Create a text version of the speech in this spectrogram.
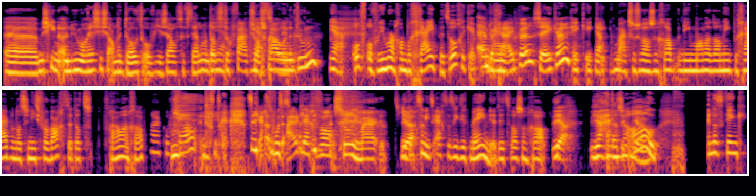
Eh, misschien een humoristische anekdote over jezelf te vertellen. Want dat Ja. is toch vaak Ja, zoals vrouwen het doen. ja. Of, of humor gewoon begrijpen, toch? Ik heb, En bedoel, begrijpen, zeker. Ik, ik, Ja. ik maak soms wel eens een grap die mannen dan niet begrijpen... omdat ze niet verwachten dat vrouwen een grap maken of zo. Dat, dat ik echt moet uitleggen van... sorry, maar je dacht er niet echt dat ik dit meende. Dit was een grap. Ja, ja En dat zo, oh. En dat ik denk,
